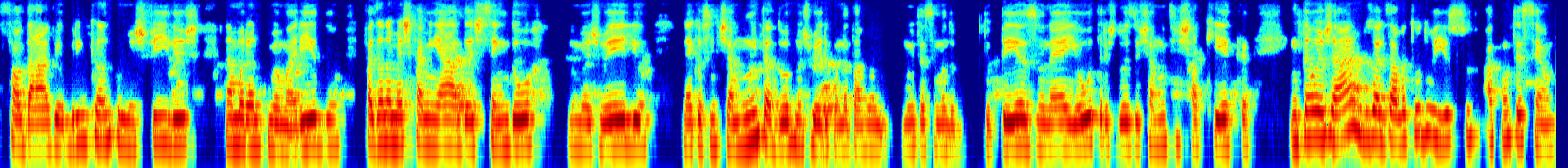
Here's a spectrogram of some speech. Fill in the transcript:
saudável, brincando com meus filhos, namorando com meu marido, fazendo minhas caminhadas sem dor no meu joelho, né, que eu sentia muita dor no joelho quando eu estava muito acima do, do, peso, né, e outras dores, eu tinha muita enxaqueca. Então eu já visualizava tudo isso acontecendo.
